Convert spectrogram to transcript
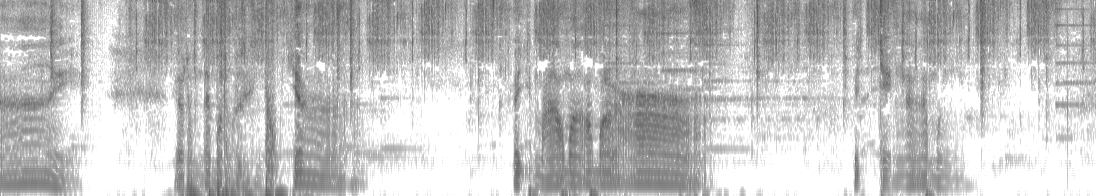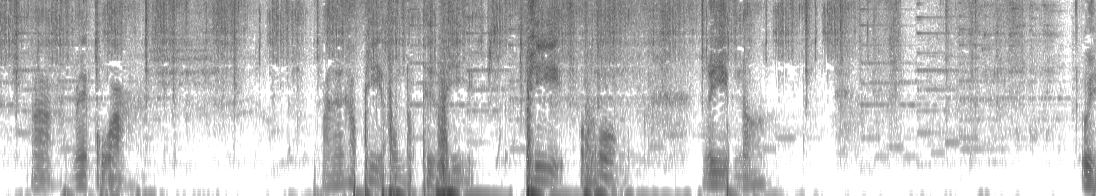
ได้เราทำได้หมดทุกสิ่งทุกอย่างเฮ้ยมาแล้วมาแล้วมาแล้วเฮ้ยเจ๋งนะมึง อ่าไม่กลัว มาเลยครับพี่ผมนับถือพี่ พี่โอ้โหรีบเนาะ อุ้ย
